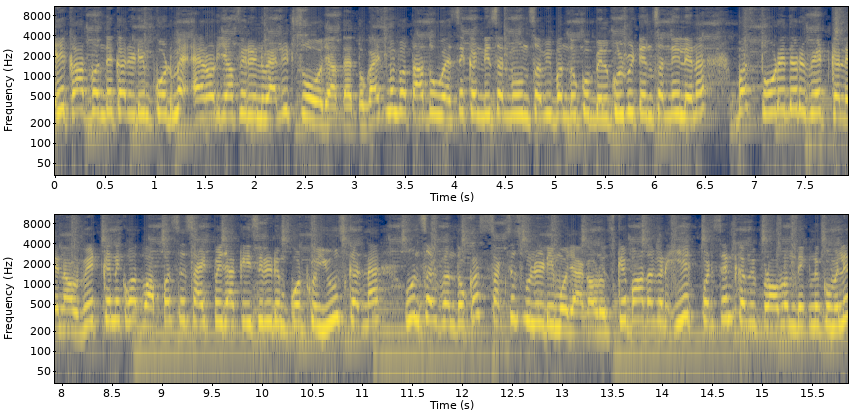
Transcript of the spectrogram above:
एक आध बंदे का रिडीम कोड में एरर या फिर इनवैलिड शो हो जाता है। तो गाइस मैं बता दूँ, वैसे कंडीशन में उन सभी बंदों को बिल्कुल भी टेंशन नहीं लेना, बस थोड़ी देर वेट कर लेना और वेट करने के बाद वापस से साइट पे जाके इसी रिडीम कोड को यूज़ करना, उन सभी बंदों का सक्सेसफुल रिडीम हो जाएगा। और उसके बाद अगर एक परसेंट का भी प्रॉब्लम देखने को मिले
